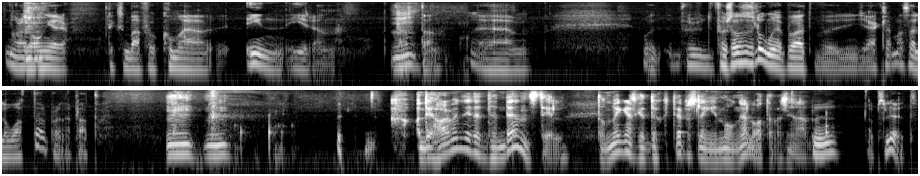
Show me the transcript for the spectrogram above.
några Mm. gånger. Liksom bara för att komma in i den Mm. plattan. Och för, första så slog mig på att det var en jäkla massa låtar på den här plattan. Mm, mm. Och det har de en liten tendens till. De är ganska duktiga på att slänga in många låtar på sina album. Mm, absolut.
